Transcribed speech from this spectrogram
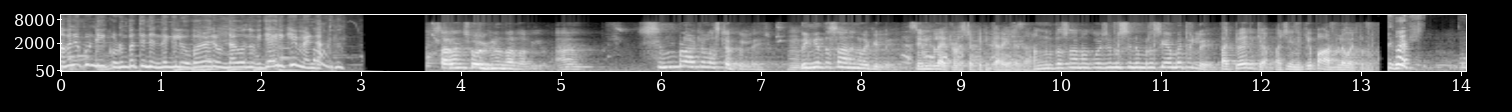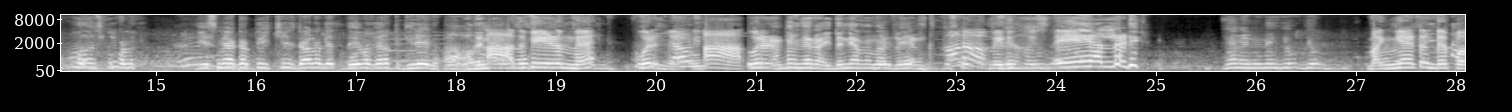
അവനെ കൊണ്ട് ഈ കുടുംബത്തിന് എന്തെങ്കിലും ഉപകാരം ഉണ്ടാകുമെന്ന് വിചാരിക്കുകയും വേണ്ട. സാറൻ ചോദിക്കണം അറിയോ സിമ്പിൾ ആയിട്ടുള്ള സ്റ്റെപ്പ് ഇല്ലേ? ഇങ്ങനത്തെ സാധനങ്ങളൊക്കെ ഇല്ലേ? സിമ്പിൾ ആയിട്ടുള്ള സ്റ്റെപ്പ് എനിക്കറിയില്ല സാർ അങ്ങനത്തെ സാധനമൊക്കെ വെച്ച് മിസ്സിന് ചെയ്യാൻ പറ്റില്ലേ? പറ്റുമായിരിക്കാം പക്ഷെ എനിക്ക് പാടില്ല പറ്റുള്ളൂ. इसमें अगर कोई चीज डालोगे दही वगैरह तो गिरेगा ആ അത് വീഴുന്ന് ഉരു ആ ഉരു ഏ അല്ലടി नहीं नहीं नहीं, नहीं यू यू ഭംഗിയായിട്ടുണ്ട് ഇപ്പൊ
